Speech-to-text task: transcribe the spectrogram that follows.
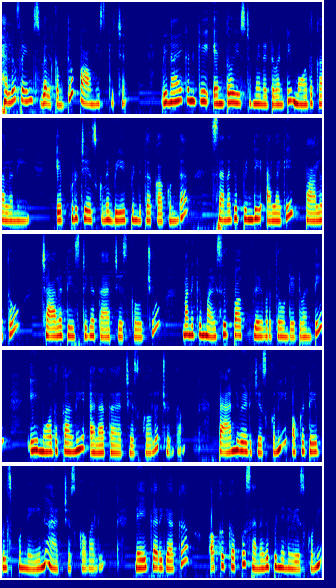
Hello friends welcome to Pavani's kitchen వినాయకునికి ఎంతో ఇష్టమైనటువంటి మోదకాలని ఎప్పుడు చేసుకునే బియ్యపిండితో కాకుండా శనగపిండి అలాగే పాలతో చాలా టేస్టీగా తయారు చేసుకోవచ్చు. మనకి మైసూర్ పాక్ ఫ్లేవర్తో ఉండేటువంటి ఈ మోదకాలని ఎలా తయారు చేసుకోవాలో చూద్దాం. ప్యాన్ వేడి చేసుకుని ఒక టేబుల్ స్పూన్ నెయ్యిని యాడ్ చేసుకోవాలి. నెయ్యి కరిగాక ఒక కప్పు శనగపిండిని వేసుకొని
